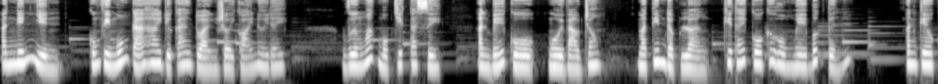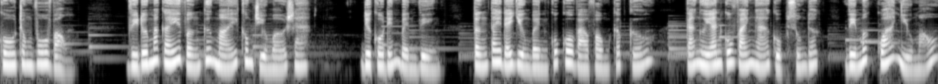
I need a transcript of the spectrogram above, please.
Anh nín nhìn Cũng vì muốn cả hai được an toàn rời khỏi nơi đây. Vừa ngoắt một chiếc taxi anh bế cô ngồi vào trong, Mà tim đập loạn Khi thấy cô cứ hôn mê bất tỉnh. Anh kêu cô trong vô vọng, Vì đôi mắt ấy vẫn cứ mãi không chịu mở ra. Đưa cô đến bệnh viện, Tận tay đẩy giường bệnh của cô vào phòng cấp cứu. Cả người anh cũng phải ngã gục xuống đất Vì mất quá nhiều máu.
